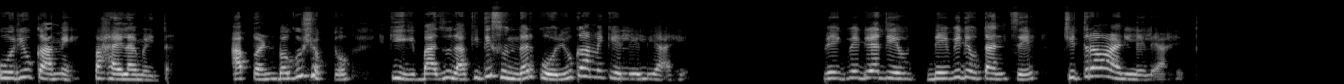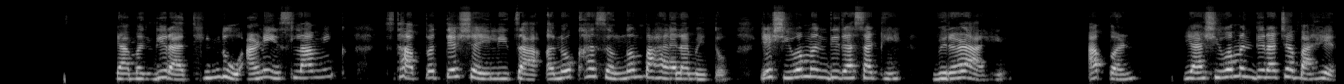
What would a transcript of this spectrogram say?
कोरीव कामे पाहायला मिळतात. आपण बघू शकतो की बाजूला किती सुंदर कोरीव कामे केलेली आहेत. वेगवेगळ्या देव देवी देवतांचे चित्र मांडलेले आहेत. या मंदिरात हिंदू आणि इस्लामिक स्थापत्य शैलीचा अनोखा संगम पाहायला मिळतो या शिव मंदिरासाठी विरळ आहे. आपण या शिव मंदिराच्या बाहेर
